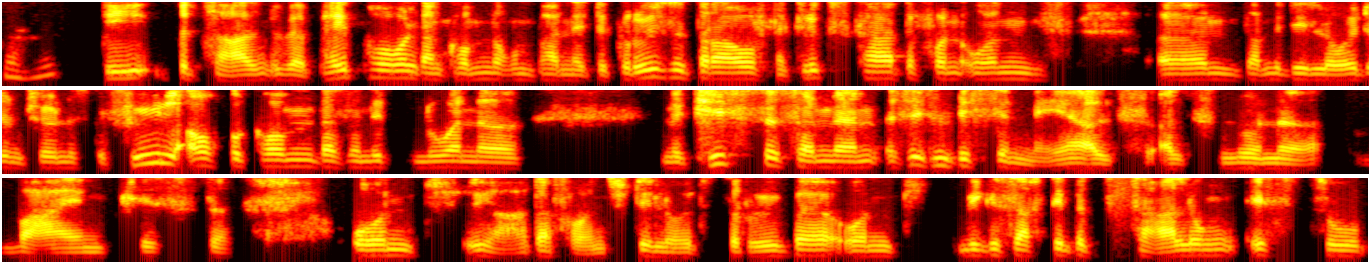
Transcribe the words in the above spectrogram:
Mhm. Die bezahlen über PayPal, dann kommen noch ein paar nette Grüße drauf, eine Glückskarte von uns, ähm, damit die Leute ein schönes Gefühl auch bekommen, dass sie nicht nur eine, eine Kiste, sondern es ist ein bisschen mehr als, als nur eine Weinkiste. Und ja, da freuen sich die Leute drüber. Und wie gesagt, die Bezahlung ist zu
